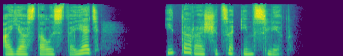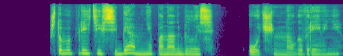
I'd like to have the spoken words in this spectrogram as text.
а я осталась стоять и таращиться им вслед. Чтобы прийти в себя, мне понадобилось очень много времени.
